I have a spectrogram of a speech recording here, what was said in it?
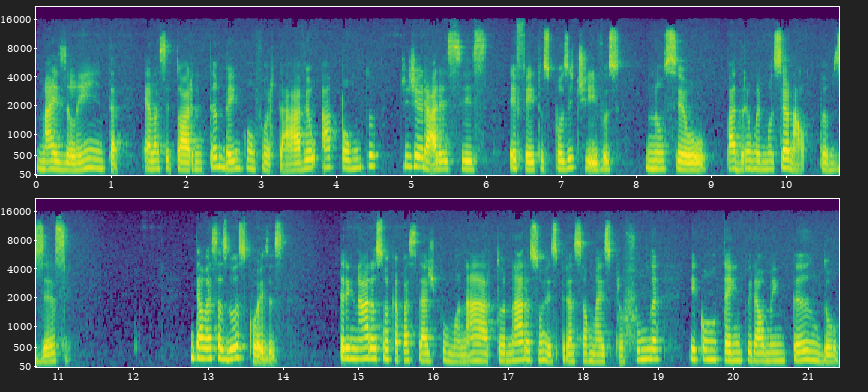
mais lenta, ela se torne também confortável a ponto de gerar esses efeitos positivos no seu padrão emocional, vamos dizer assim. Então, essas duas coisas, treinar a sua capacidade pulmonar, tornar a sua respiração mais profunda e com o tempo ir aumentando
